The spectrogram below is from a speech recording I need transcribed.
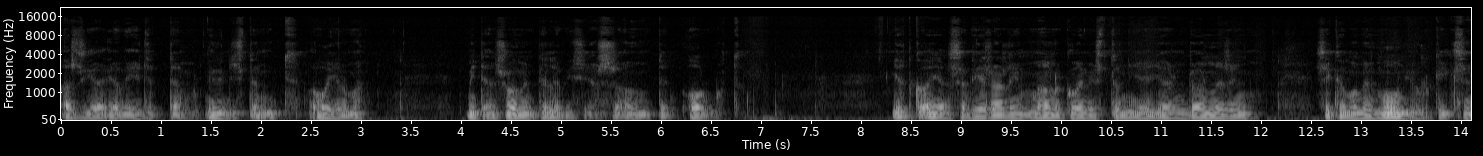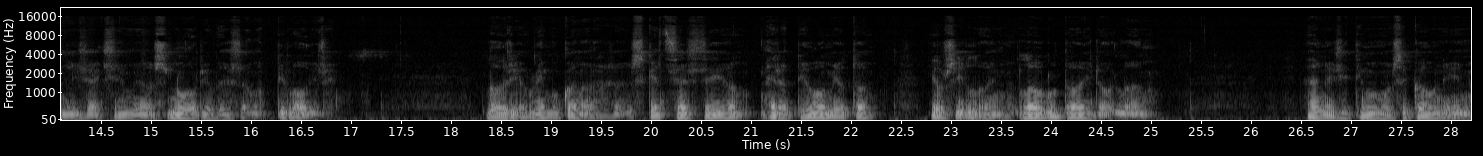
asia ja viihdettä yhdistänyt ohjelma, mitä Suomen televisiossa on ollut. Jatkoajassa vierailin Mauno Koiviston ja Jörn Donnerin sekä monen muun julkiksen lisäksi myös nuori Vesa-Matti Loiri. Loiri oli mukana sketseissä ja herätti huomiota jo silloin laulutaidoillaan. Hän esitti muun muassa kauniin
